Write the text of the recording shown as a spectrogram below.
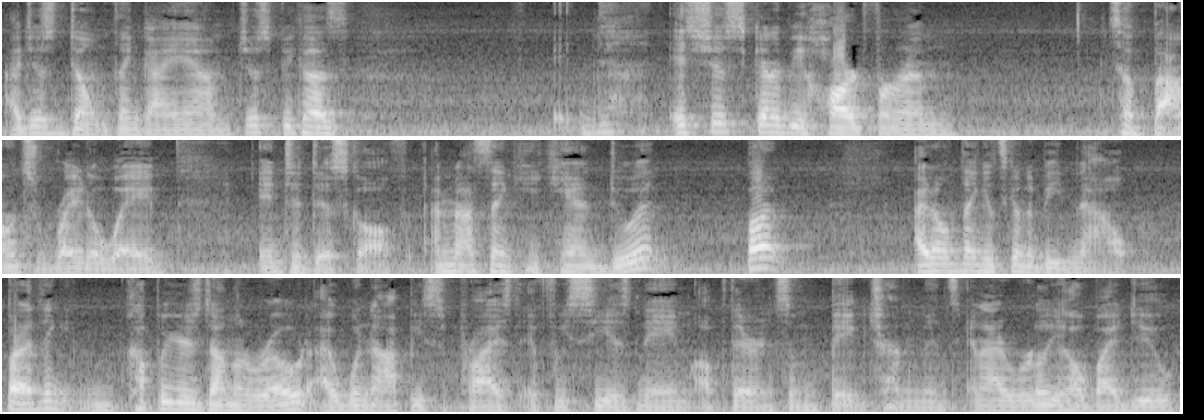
I just don't think I am just because it's just going to be hard for him to bounce right away into disc golf. I'm not saying he can't do it, but I don't think it's going to be now. But I think a couple years down the road, I would not be surprised if we see his name up there in some big tournaments, and I really hope I do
